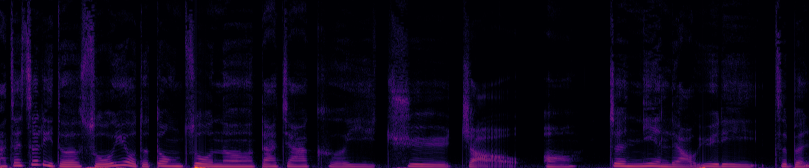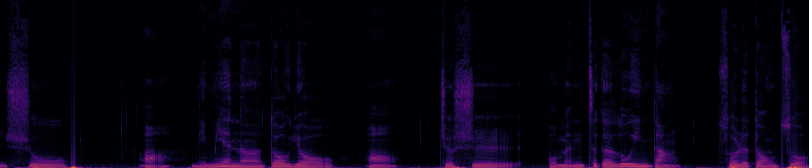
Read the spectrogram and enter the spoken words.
那在这里的所有的动作呢，大家可以去找哦，《正念疗愈力》这本书啊，里面呢都有哦，就是我们这个录音档所有的动作。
